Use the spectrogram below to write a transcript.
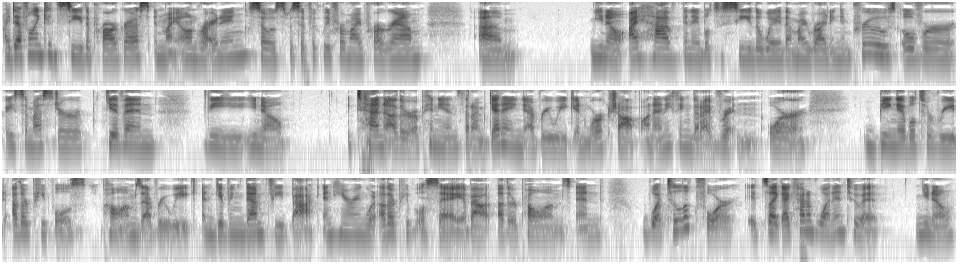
I definitely can see the progress in my own writing. So, specifically for my program, um, you know, I have been able to see the way that my writing improves over a semester given the, you know, 10 other opinions that I'm getting every week in workshop on anything that I've written or being able to read other people's poems every week and giving them feedback and hearing what other people say about other poems and what to look for. It's like I kind of went into it, you know,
